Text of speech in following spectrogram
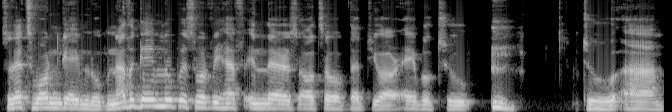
So that's one game loop. Another game loop is what we have in there is also that you are able to to um,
